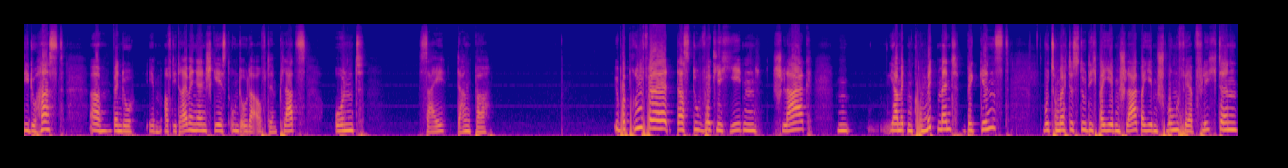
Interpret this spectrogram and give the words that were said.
die du hast, ähm, wenn du eben auf die Driving gehst und oder auf den Platz und sei dankbar. Überprüfe, dass du wirklich jeden Schlag ja mit einem Commitment beginnst. Wozu möchtest du dich bei jedem Schlag, bei jedem Schwung verpflichten?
